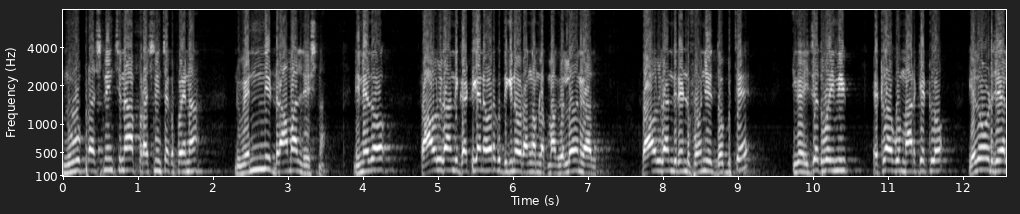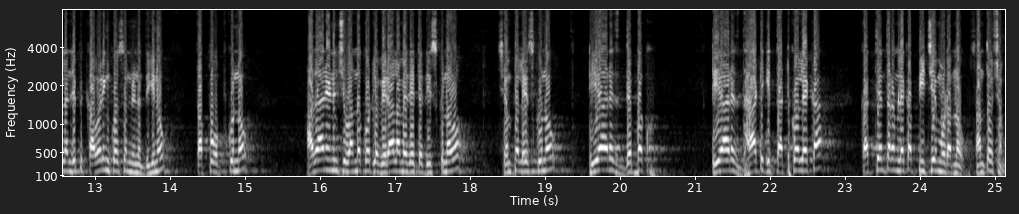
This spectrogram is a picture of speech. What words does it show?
నువ్వు ప్రశ్నించినా ప్రశ్నించకపోయినా నువ్వెన్ని డ్రామాలు చేసినా నేనేదో రాహుల్ గాంధీ గట్టిగానే వరకు దిగినవు రంగంలోకి. మాకు తెలియదని కాదు. రాహుల్ గాంధీ రెండు ఫోన్ చేసి దొబ్బితే ఇక ఇజ్జత్ పోయింది. ఎట్లాగో మార్కెట్లో ఏదో ఒకటి చేయాలని చెప్పి కవరింగ్ కోసం నిన్ను దిగినావు. తప్పు ఒప్పుకున్నావు. అదాని నుంచి వంద కోట్ల విరాళం ఏదైతే తీసుకున్నావో చెంపలేసుకున్నావు. టీఆర్ఎస్ దెబ్బకు టీఆర్ఎస్ ధాటికి తట్టుకోలేక కత్యంతరం లేక పీచేముడు అన్నావు సంతోషం.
